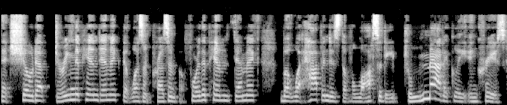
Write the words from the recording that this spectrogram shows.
that showed up during the pandemic that wasn't present before the pandemic. But what happened is the velocity dramatically increased.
